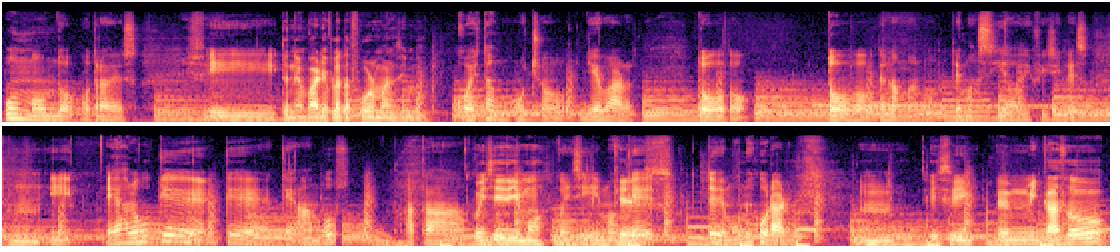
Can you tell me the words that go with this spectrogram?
un mundo otra vez. Y Tenés varias plataformas encima. cuesta mucho llevar todo, todo de la mano, demasiado difíciles. Mm. Y es algo que, que, que ambos acá Coincidimos. coincidimos Que que debemos mejorar. Mm, y sí, en mi caso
